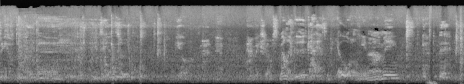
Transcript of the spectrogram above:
They don't do man. Yo, gotta make sure I'm smelling good. Gotta have some deodorant on, you know what I mean? Gotta do that.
